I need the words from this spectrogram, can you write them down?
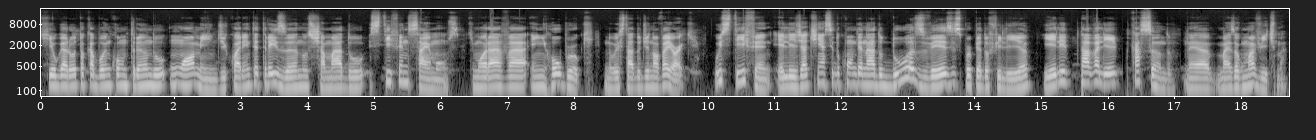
que o garoto acabou encontrando um homem de 43 anos chamado Stephen Simons, que morava em Holbrook, no estado de Nova York. O Stephen, ele já tinha sido condenado duas vezes por pedofilia e ele estava ali caçando, né, mais alguma vítima.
